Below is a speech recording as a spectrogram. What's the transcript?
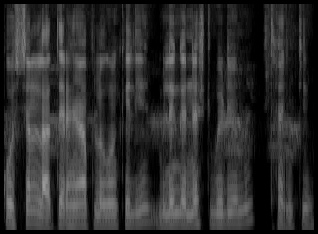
क्वेश्चन लाते रहें आप लोगों के लिए। मिलेंगे नेक्स्ट वीडियो में। Thank you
